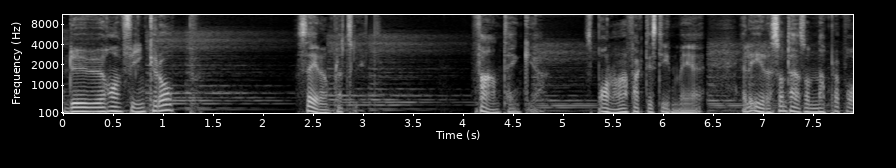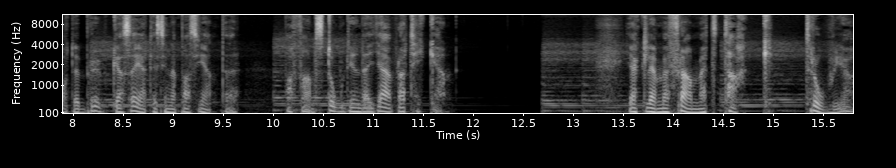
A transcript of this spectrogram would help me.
Du har en fin kropp, säger han plötsligt. Fan, tänker jag. Spanar han faktiskt in mig? Eller är det sånt här som naprapater brukar säga till sina patienter? Vad fan stod det i den där jävla artikeln? Jag klämmer fram ett tack, tror jag.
